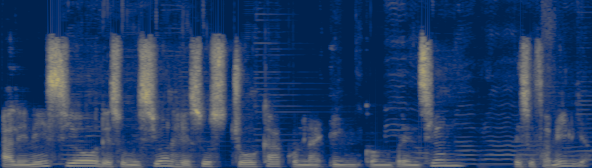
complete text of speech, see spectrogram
Al inicio de su misión Jesús choca con la incomprensión de su familia,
